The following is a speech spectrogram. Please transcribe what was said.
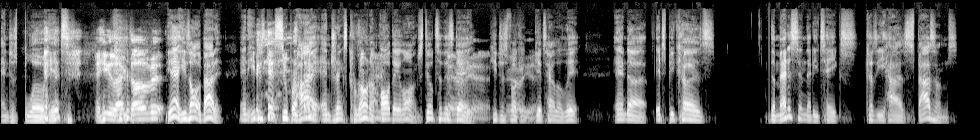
and just blow hits. And he liked all of it? yeah, he's all about it, and he just gets super high and drinks Corona all day long. Still to this Hell day, yeah. he just Hell fucking yeah. gets hella lit, and uh, it's because the medicine that he takes, because he has spasms,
